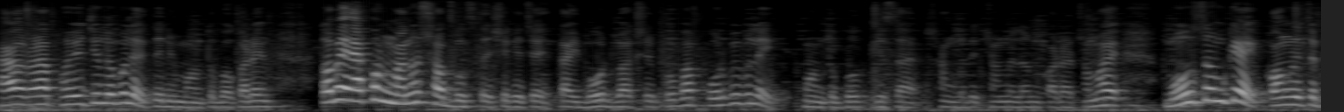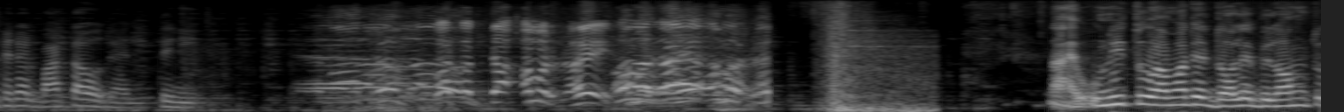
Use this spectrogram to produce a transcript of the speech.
খারাপ হয়েছিল বলে তিনি মন্তব্য করেন। তবে এখন মানুষ সব বুঝতে শিখেছে, তাই ভোট বাক্সের প্রভাব পড়বে বলে মন্তব্য ইসা সাংবাদিক সম্মেলন করার সময় মৌসুমকে কংগ্রেসে ফেরার বার্তাও দেন তিনি। না, উনি তো আমাদের দলে বিলং টু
